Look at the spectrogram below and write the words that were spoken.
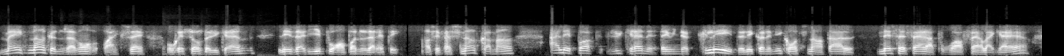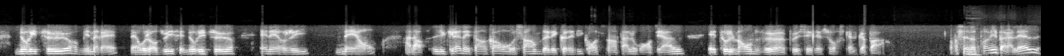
maintenant que nous avons accès aux ressources de l'Ukraine, les Alliés ne pourront pas nous arrêter. Alors c'est fascinant comment, à l'époque, l'Ukraine était une clé de l'économie continentale nécessaire à pouvoir faire la guerre. Nourriture, minerais. Ben, aujourd'hui, c'est nourriture, énergie, néon. Alors, l'Ukraine est encore au centre de l'économie continentale ou mondiale et tout le monde veut un peu ses ressources quelque part. C'est notre premier parallèle.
